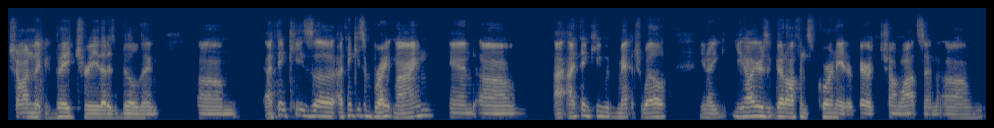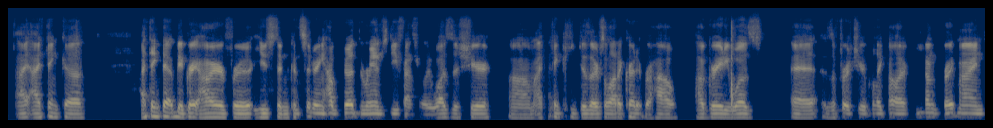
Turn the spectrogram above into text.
Sean McVay tree that is building, um, I think he's a, I think he's a bright mind, and um, I, I, think he would match well. You know, he hires a good offensive coordinator, pair with Sean Watson. Um, I, I think. Uh, I think that would be a great hire for Houston, considering how good the Rams defense really was this year. Um, I think he deserves a lot of credit for how how great he was as a first year play caller, young, bright mind.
